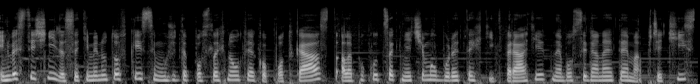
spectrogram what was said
Investiční desetiminutovky si můžete poslechnout jako podcast, ale pokud se k něčemu budete chtít vrátit nebo si dané téma přečíst,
